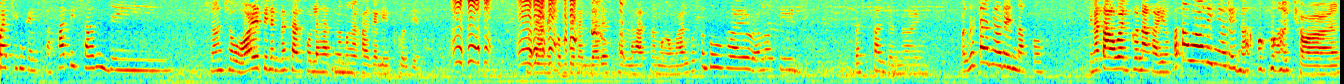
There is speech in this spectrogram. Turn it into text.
watching guys. Happy Sunday! Don't you worry, pinagdasal ko lahat ng mga kagalit ko din. Marami kong pinagdadasal lahat ng mga mahal ko sa buhay, relatives. Basta ganun. Pagdasal nyo rin ako. Pinatawad ko na kayo. Patawarin nyo rin ako, Char.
